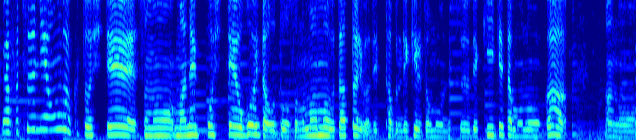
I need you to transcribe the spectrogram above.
いや、普通に音楽として、その、真似っこして覚えた音をそのまま歌ったりはで多分できると思うんです。で、聞いてたものが、あの、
